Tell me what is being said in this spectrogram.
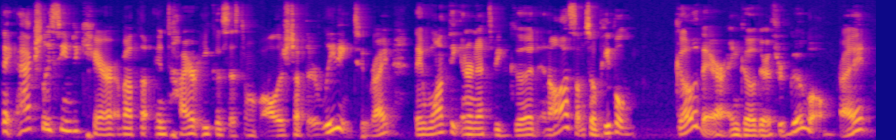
they actually seem to care about the entire ecosystem of all their stuff they're leading to, right? They want the internet to be good and awesome, so people go there and go there through Google, right?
